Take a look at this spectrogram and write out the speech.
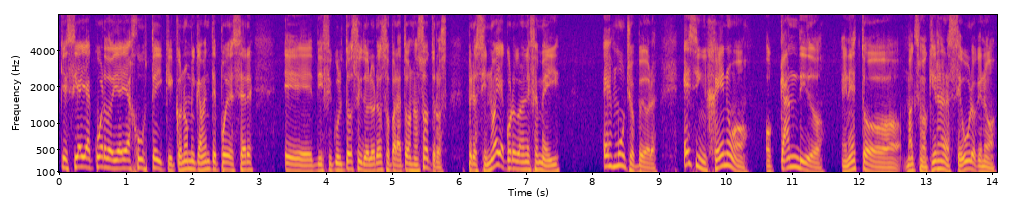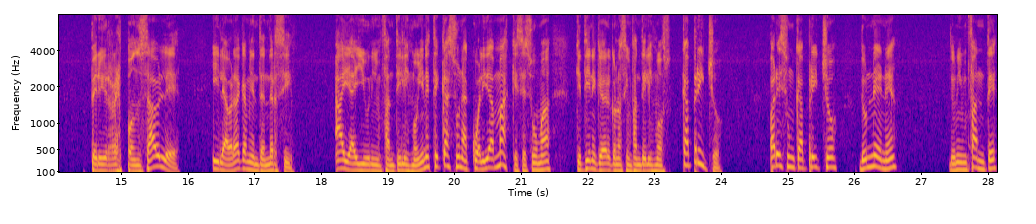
que si hay acuerdo y hay ajuste y que económicamente puede ser eh, dificultoso y doloroso para todos nosotros. Pero si no hay acuerdo con el FMI, es mucho peor. ¿Es ingenuo o cándido en esto Máximo Kirchner? Seguro que no. Pero irresponsable, y la verdad que a mi entender sí. Hay ahí un infantilismo. Y en este caso una cualidad más que se suma que tiene que ver con los infantilismos. Capricho. Parece un capricho de un nene, de un infante,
